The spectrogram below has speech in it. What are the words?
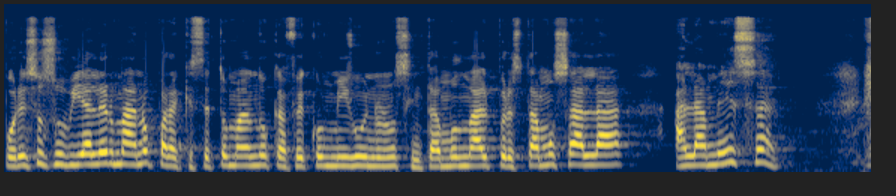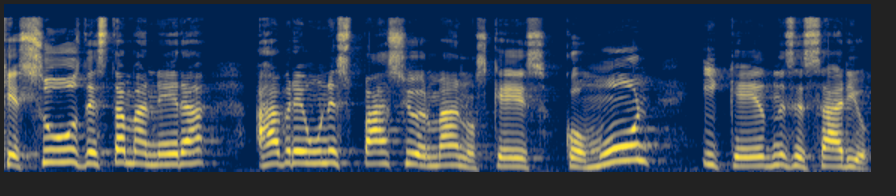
Por eso subí al hermano para que esté tomando café conmigo y no nos sintamos mal, pero estamos a la, a la mesa. Jesús de esta manera abre un espacio, hermanos, que es común y que es necesario.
